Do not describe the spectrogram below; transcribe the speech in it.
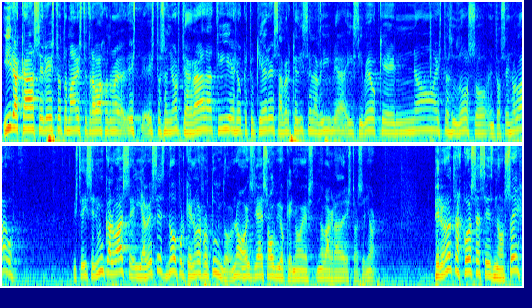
Ir acá, hacer esto, tomar este trabajo, tomar esto, Señor, ¿te agrada a ti? ¿Es lo que tú quieres? Saber qué dice la Biblia. Y si veo que no, esto es dudoso, entonces no lo hago. Y usted dice, nunca lo hace. Y a veces no, porque no es rotundo. No, ya es obvio que no, es, no va a agradar esto al Señor. Pero en otras cosas es no sé.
